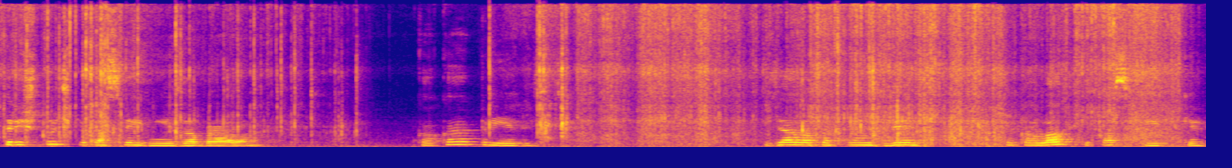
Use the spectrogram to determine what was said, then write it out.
Три штучки последние забрала. Какая прелесть. Взяла такую две шоколадки по скидке.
